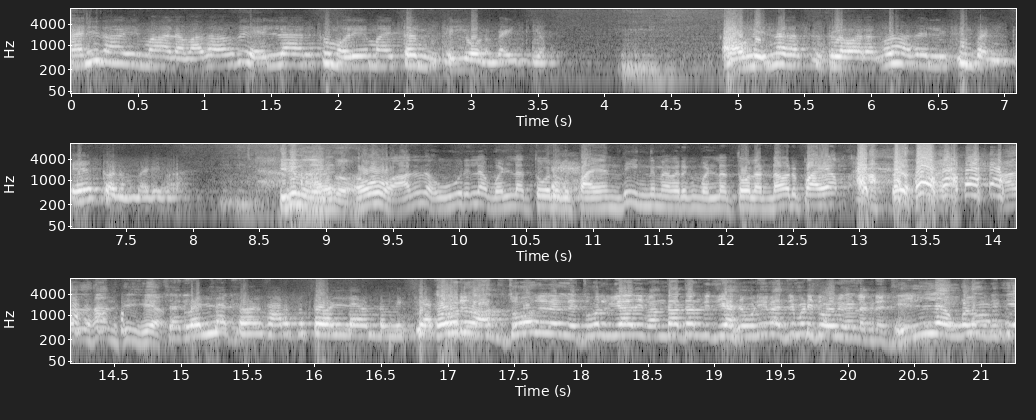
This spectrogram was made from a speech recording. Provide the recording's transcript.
மனிதாபிமானம். அதாவது எல்லாருக்கும் ஒரே மாதிரி தான் செய்யணும் வைத்தியம். அவங்க என்ன கஷ்டத்துல வராங்களோ அதை லிசன் பண்ணி கேட்கணும் வடிவா. ஓ அது ஊர்ல வெள்ளத்தோலுக்கு பயந்து இன்னும் அவருக்கு வெள்ளத்தோல் ஒரு பயம். வெள்ளத்தோல் கருப்பு தோல்ல ஒன்றும் வித்தியாசம் ஒரு தோல் வியாதி வந்தா தான் இல்ல உங்களுக்கு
